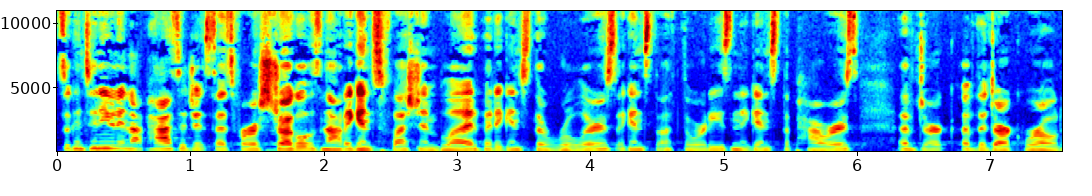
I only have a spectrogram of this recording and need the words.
so, continuing in that passage, it says, For our struggle is not against flesh and blood, but against the rulers, against the authorities, and against the powers of dark of the dark world,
